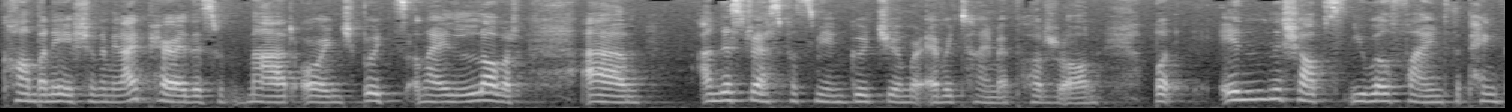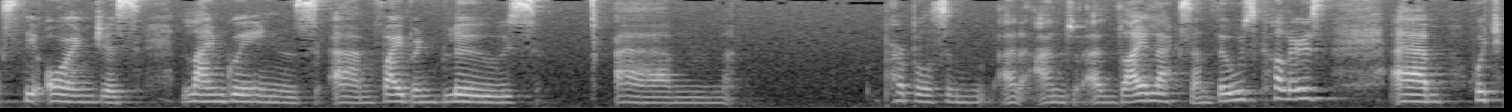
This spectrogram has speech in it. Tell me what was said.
combination. I mean, I pair this with mad orange boots, and I love it. Um, and this dress puts me in good humour every time I put it on. But in the shops, you will find the pinks, the oranges, lime greens, um, vibrant blues, um, purples and, and, and, and lilacs and those colours, um, which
